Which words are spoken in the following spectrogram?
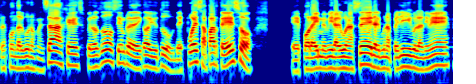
respondo algunos mensajes, pero todo siempre dedicado a YouTube. Después, aparte de eso, eh, por ahí me mira alguna serie, alguna película, anime,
